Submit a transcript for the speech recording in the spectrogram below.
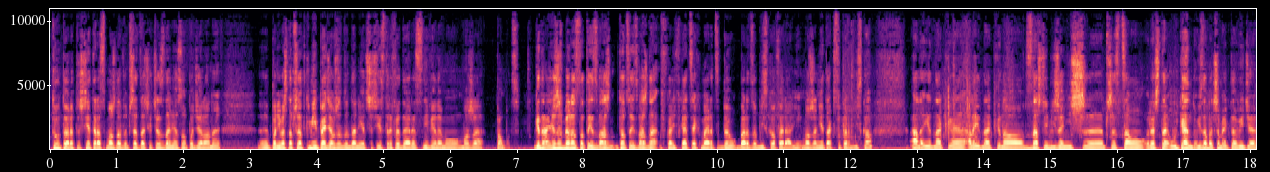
Tu teoretycznie teraz można wyprzedzać, chociaż zdania są podzielone, ponieważ na przykład Kimi powiedział, że dodanie trzeciej strefy DRS niewiele mu może pomóc. Generalnie rzecz biorąc, to, to, jest ważne, to co jest ważne, w kwalifikacjach Merc był bardzo blisko Ferrari, może nie tak super blisko, ale jednak, e, ale jednak no, znacznie bliżej niż e, przez całą resztę weekendu i zobaczymy jak to wyjdzie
